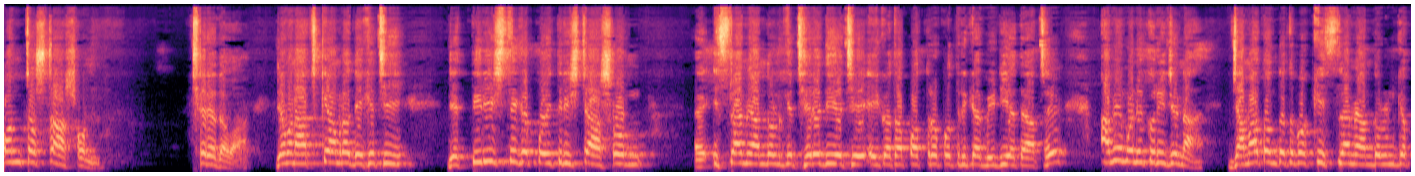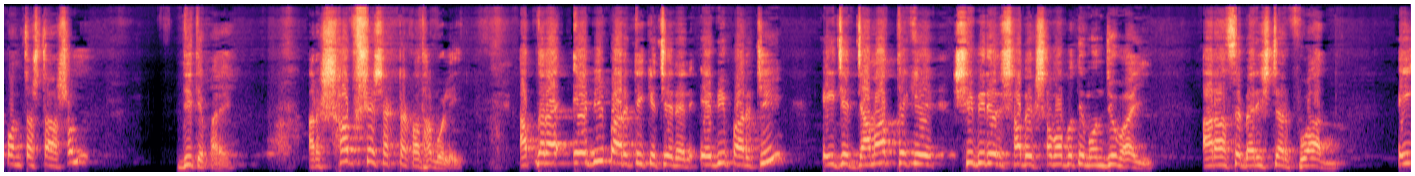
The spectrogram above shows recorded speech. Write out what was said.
পঞ্চাশটা আসন ছেড়ে দেওয়া। যেমন আজকে আমরা দেখেছি যে তিরিশ থেকে পঁয়ত্রিশটা আসন ইসলামী আন্দোলনকে ছেড়ে দিয়েছে, এই কথা পত্র পত্রিকা মিডিয়াতে আছে। আমি মনে করি যে না, জামাত অন্তত পক্ষে ইসলামী আন্দোলনকে পঞ্চাশটা আসন দিতে পারে। আর সবশেষ একটা কথা বলি, আপনারা এবি পার্টিকে চেনেন। এবি পার্টি, এই যে জামাত থেকে শিবিরের সাবেক সভাপতি মঞ্জু ভাই আর আছে ব্যারিস্টার ফুয়াদ, এই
